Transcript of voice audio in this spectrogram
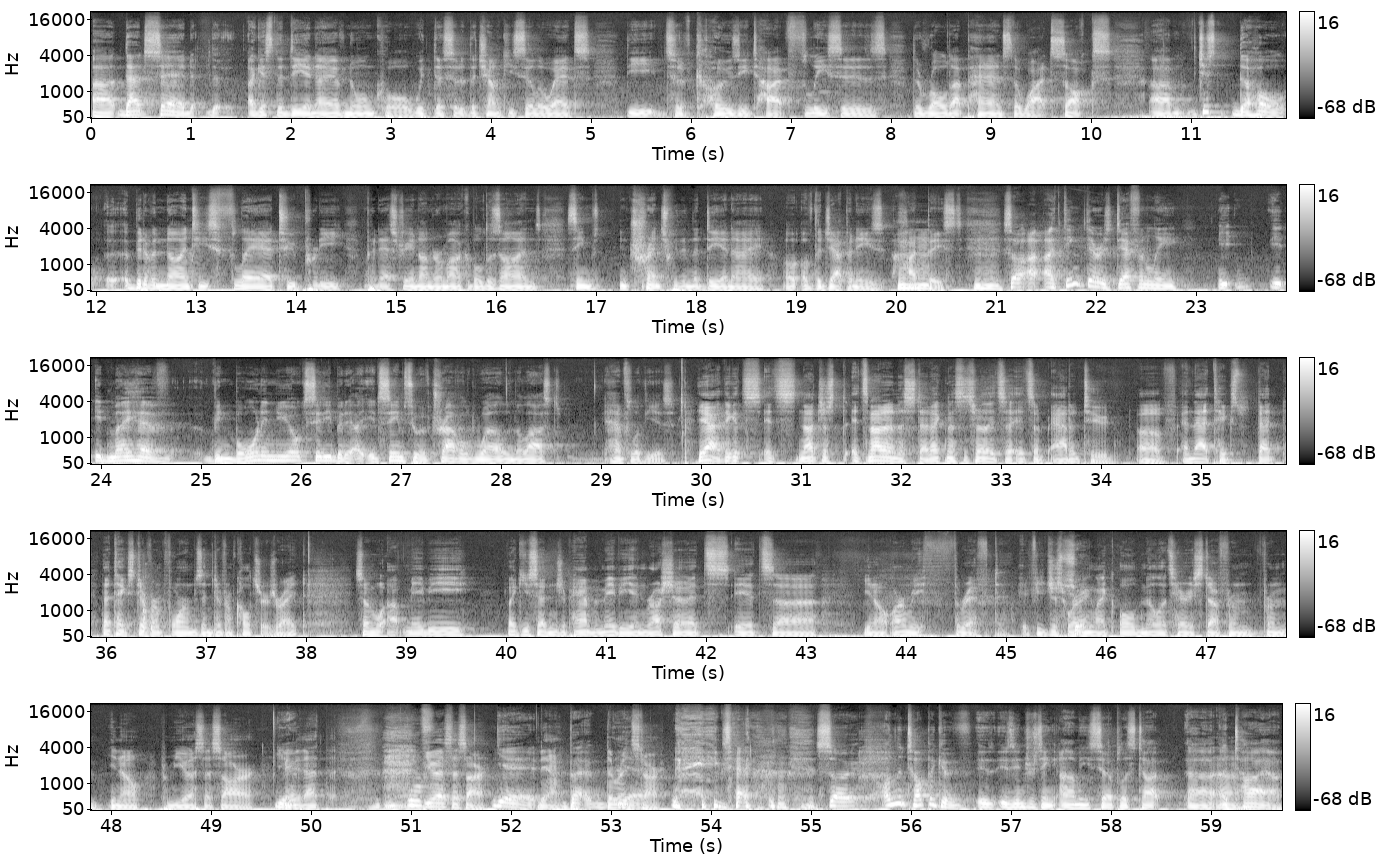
Uh, that said, the, I guess the DNA of normcore with the sort of the chunky silhouettes, the sort of cozy type fleeces, the rolled up pants, the white socks, um, just the whole a bit of a 90s flair to pretty pedestrian, unremarkable designs seems entrenched within the DNA of, of the Japanese hype beast. So I, I think there is definitely it, it, it may have been born in New York City, but it, it seems to have traveled well in the last handful of years. Yeah, I think it's it's not just it's not an aesthetic necessarily. It's a it's an attitude of, and that takes that that takes different forms in different cultures, right? So uh, maybe, like you said in Japan, but maybe in Russia, it's it's uh, you know army thrift. If you're just Sure. wearing like old military stuff from from you know from USSR, Yeah. maybe that Well, USSR. Yeah, Yeah, but the Red yeah. Star. exactly. so, on the topic of is, is interesting army surplus type uh, Uh-huh. attire.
